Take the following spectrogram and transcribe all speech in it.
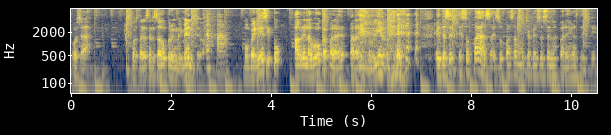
o sea, puedo estar estresado, pero en mi mente, ¿va? Ajá. Vos venís y ¡pum! abre la boca para, para destruir. entonces, eso pasa, eso pasa muchas veces en las parejas de que,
